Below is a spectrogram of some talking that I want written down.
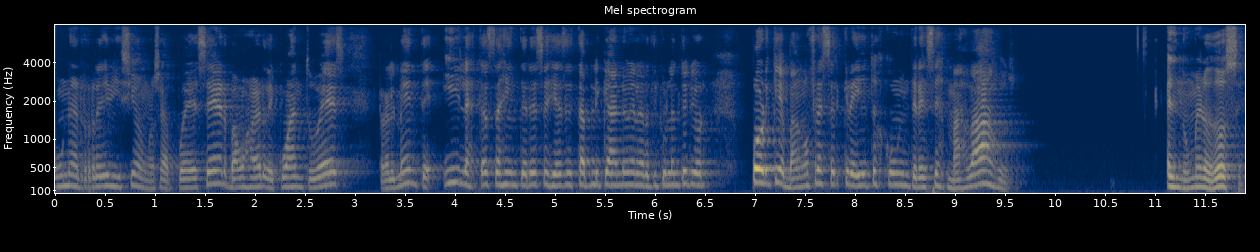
una revisión. O sea, puede ser, vamos a ver de cuánto es realmente. Y las tasas de intereses ya se está aplicando en el artículo anterior porque van a ofrecer créditos con intereses más bajos. El número 12.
